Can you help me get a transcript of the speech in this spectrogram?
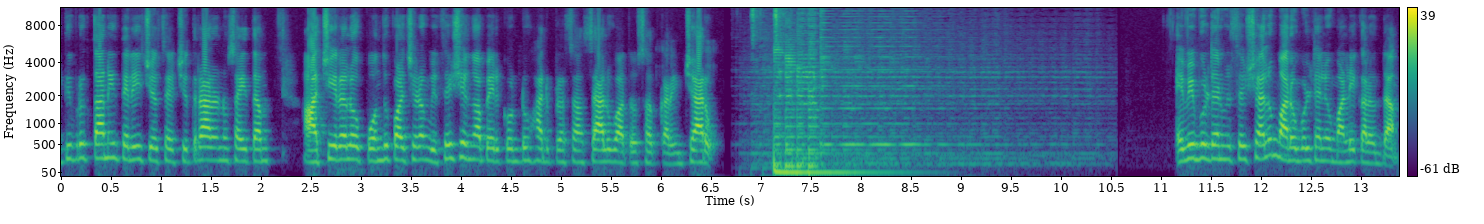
ఇతివృత్తాన్ని తెలియజేసే చిత్రాలను సైతం ఆ చీరలో పొందుపరచడం విశేషంగా పేర్కొంటూ హరిప్రసాద్ శాలువాతో సత్కరించారు. ఎవీ బులెటిన్ విశేషాలు మరో బులెటిన్లో మళ్ళీ కలుద్దాం.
